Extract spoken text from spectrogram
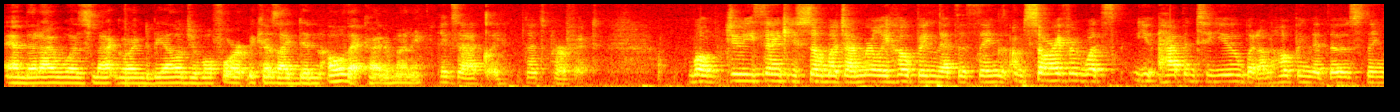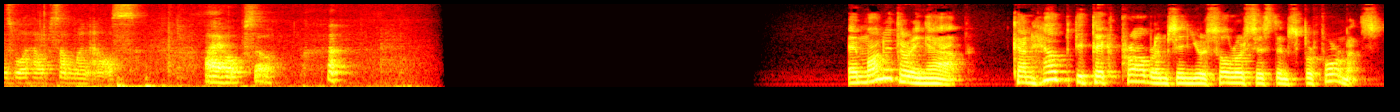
and that I was not going to be eligible for it because I didn't owe that kind of money. Exactly. That's perfect. Well, Judy, thank you so much. I'm really hoping that the things, I'm sorry for what's you, happened to you, but I'm hoping that those things will help someone else. I hope so. A monitoring app can help detect problems in your solar system's performance.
